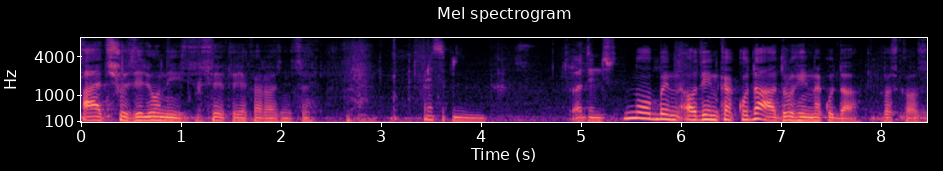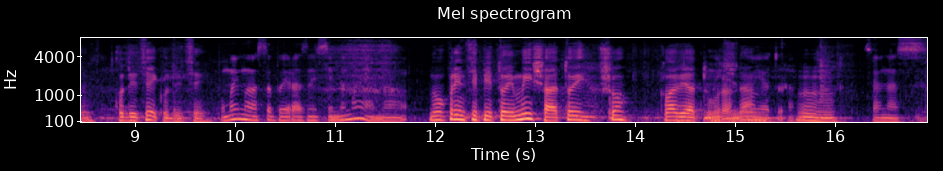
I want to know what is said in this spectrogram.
А що, зелений, це то яка різниця? В принципі, один, Ну, один, один як куди, а другий на куди. Розказуй. Куди цей, куди цей. по-моєму, особої різниці немає, але Ну, в принципі, той миш, а той що? Клавіатура, Миш, да? клавіатура. Угу. це у нас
